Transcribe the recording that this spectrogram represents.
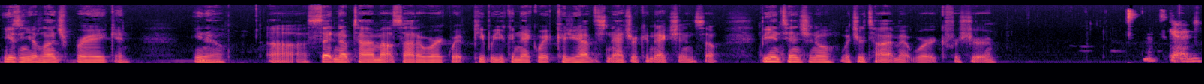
using your lunch break and, you know, uh, setting up time outside of work with people you connect with because you have this natural connection. So be intentional with your time at work for sure. That's good.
